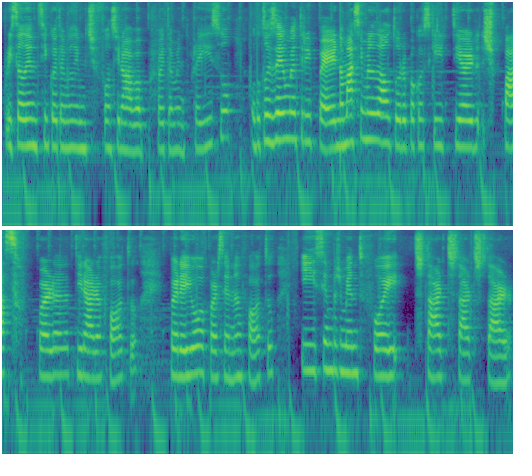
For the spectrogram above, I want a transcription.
por isso a lente de 50mm funcionava perfeitamente para isso. Utilizei o meu tripé na máxima da altura para conseguir ter espaço para tirar a foto, para eu aparecer na foto e simplesmente foi testar, testar, testar,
